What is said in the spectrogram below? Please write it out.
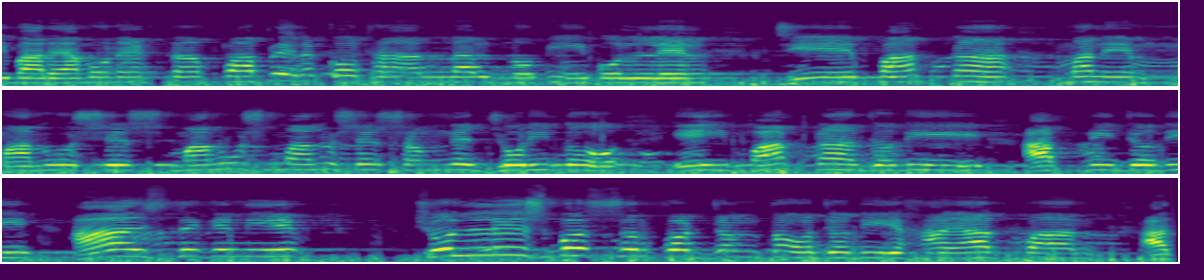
এবার এমন একটা পাপের কথা আল্লাহর নবী বললেন, যে পাপটা মানে মানুষের, মানুষ মানুষের সঙ্গে জড়িত। এই পাপটা যদি আপনি যদি আজ থেকে নিয়ে চল্লিশ বছর পর্যন্ত যদি হায়াত পান, আর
